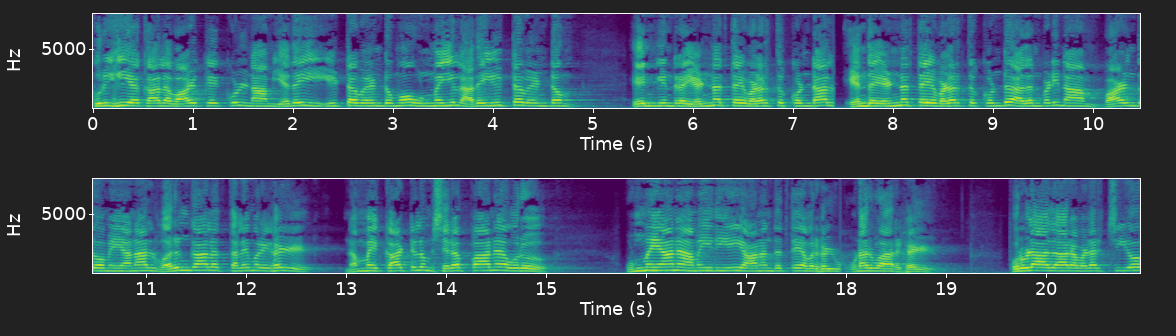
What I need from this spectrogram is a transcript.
குறுகிய கால வாழ்க்கைக்குள் நாம் எதை ஈட்ட வேண்டுமோ உண்மையில் அதை ஈட்ட வேண்டும் என்கின்ற எண்ணத்தை வளர்த்து கொண்டால் எந்த எண்ணத்தை வளர்த்து கொண்டு அதன்படி நாம் வாழ்ந்தோமேயானால் வருங்கால தலைமுறைகள் நம்மை காட்டிலும் சிறப்பான ஒரு உண்மையான அமைதியை ஆனந்தத்தை அவர்கள் உணர்வார்கள். பொருளாதார வளர்ச்சியோ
